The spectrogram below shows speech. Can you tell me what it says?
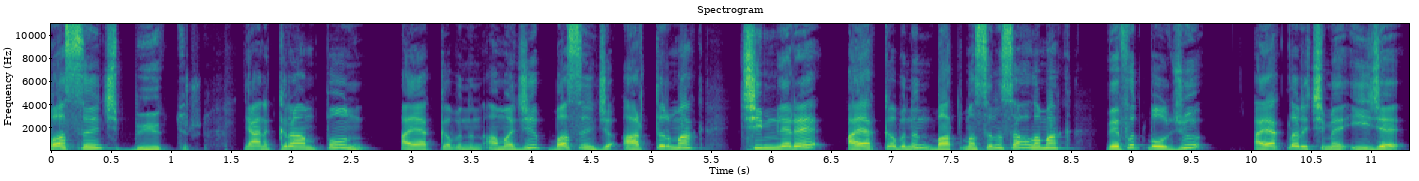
basınç büyüktür. Yani krampon ayakkabının amacı basıncı arttırmak, çimlere ayakkabının batmasını sağlamak ve futbolcu ayakları çime iyice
